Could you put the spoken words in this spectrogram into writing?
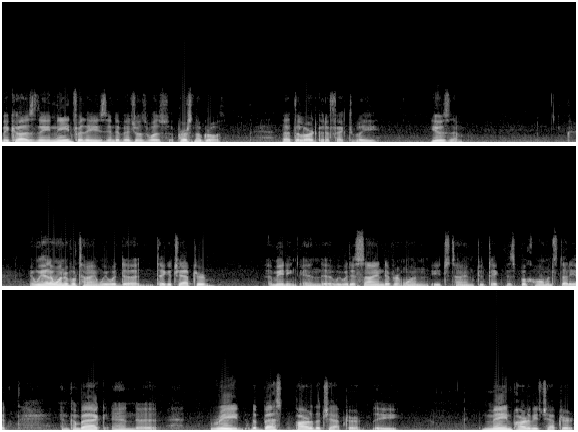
Because the need for these individuals was personal growth, that the Lord could effectively use them. And we had a wonderful time. We would uh, take a chapter, a meeting, and uh, we would assign different one each time to take this book home and study it, and come back and uh, read the best part of the chapter, the main part of each chapter,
